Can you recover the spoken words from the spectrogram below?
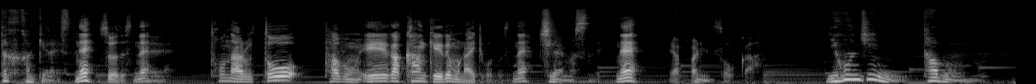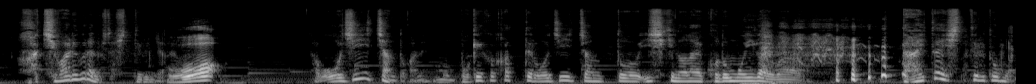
全く関係ないですね。ね、そうですね。えとなると、多分映画関係でもないってことですね。え違いますね。ね。やっぱりうんそうか。日本人多分8割ぐらいの人知ってるんじゃないおお多分おじいちゃんとかね、もうボケかかってるおじいちゃんと意識のない子供以外は、大体知ってると思う。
